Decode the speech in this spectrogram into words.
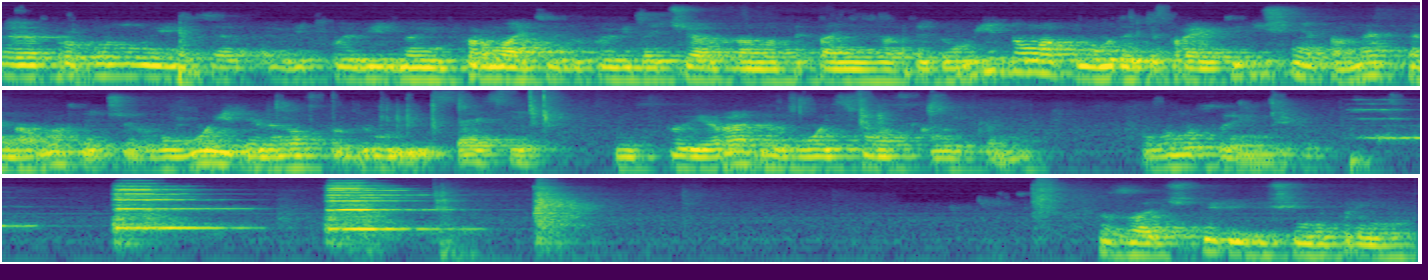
Е, Пропонується відповідну інформацію доповідача даного питання взяти до відома, погодити проєкт рішення та внести на розгляд чергової 92-ї сесії міської ради 8 скликання. Голосуємо. За 4 рішення прийнято.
